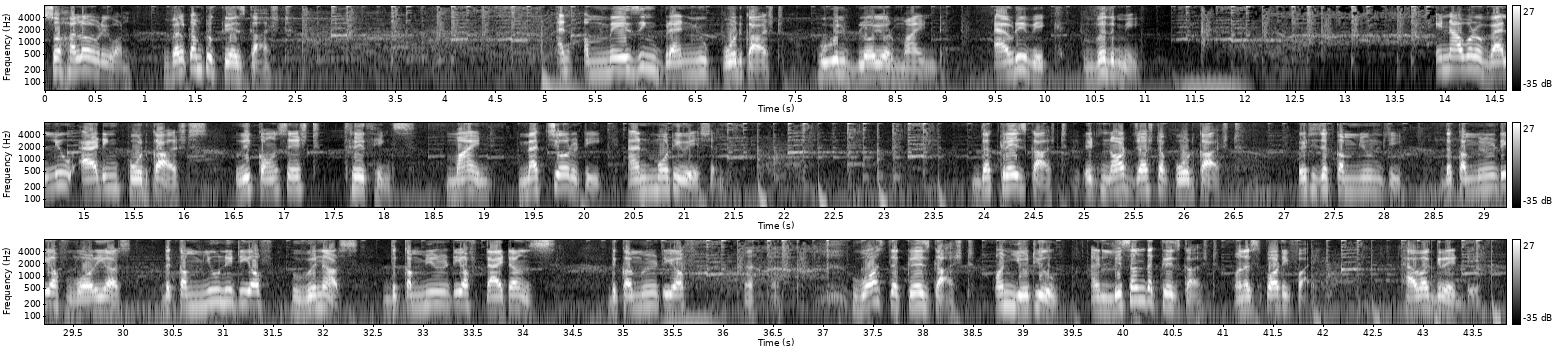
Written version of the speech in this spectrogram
So, hello everyone, welcome to Crazecast, an amazing brand new podcast who will blow your mind every week with me. In our value adding podcasts, we consist three things mind, maturity, and motivation. The Crazecast, it's not just a podcast, it is a community. The community of warriors, the community of winners, the community of titans, the community of. Watch the Crazecast on YouTube and listen the Crazecast on Spotify. Have a great day.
